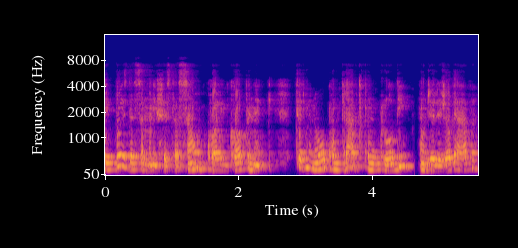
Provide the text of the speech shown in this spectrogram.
Depois dessa manifestação, Colin Kaepernick terminou o contrato com o clube onde ele jogava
